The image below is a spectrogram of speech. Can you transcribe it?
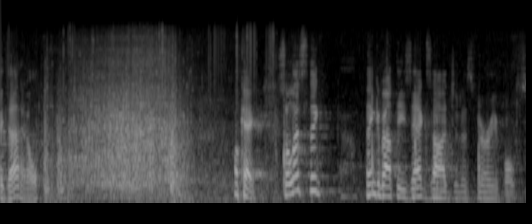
Like that helped. Okay, so let's think, think about these exogenous variables.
